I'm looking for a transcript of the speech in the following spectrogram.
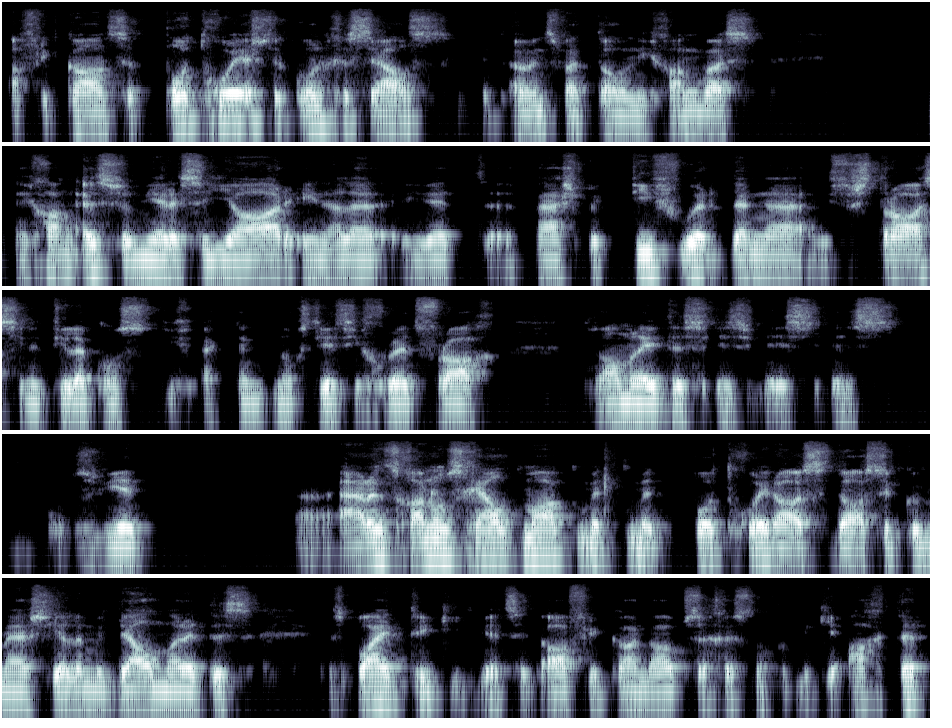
Afrikaanse potgoeiers te kon gesels. Met ouens wat al in die gang was. Die gang is vir meer as 'n jaar en hulle, jy weet, perspektief oor dinge, die frustrasie natuurlik ons ek dink nog steeds die groot vraag wat almal het is is is is ons weet uh, erns gaan ons geld maak met met potgooi? Daar's daar's 'n kommersiële model maar dit is dis baie tricky. Jy weet Suid-Afrika en daarop sig is nog 'n bietjie agter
